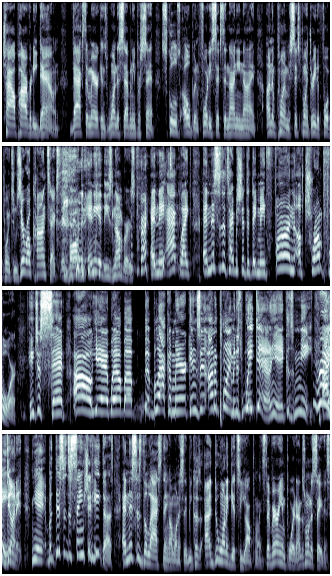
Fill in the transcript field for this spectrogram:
child poverty down, vaxxed Americans 1 to 70%, schools open 46 to 99, unemployment 6.3 to 4.2, zero context involved in any of these numbers. And they act like, and this is the type of shit that they made fun of Trump for. He just said, oh, yeah, well, but the black Americans, uh, unemployment is way down, yeah, because me. I done it. Yeah, but this is the same shit he does. And this is the last thing I want to say because I do want to get to y'all points. They're very important. I just want to say this.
